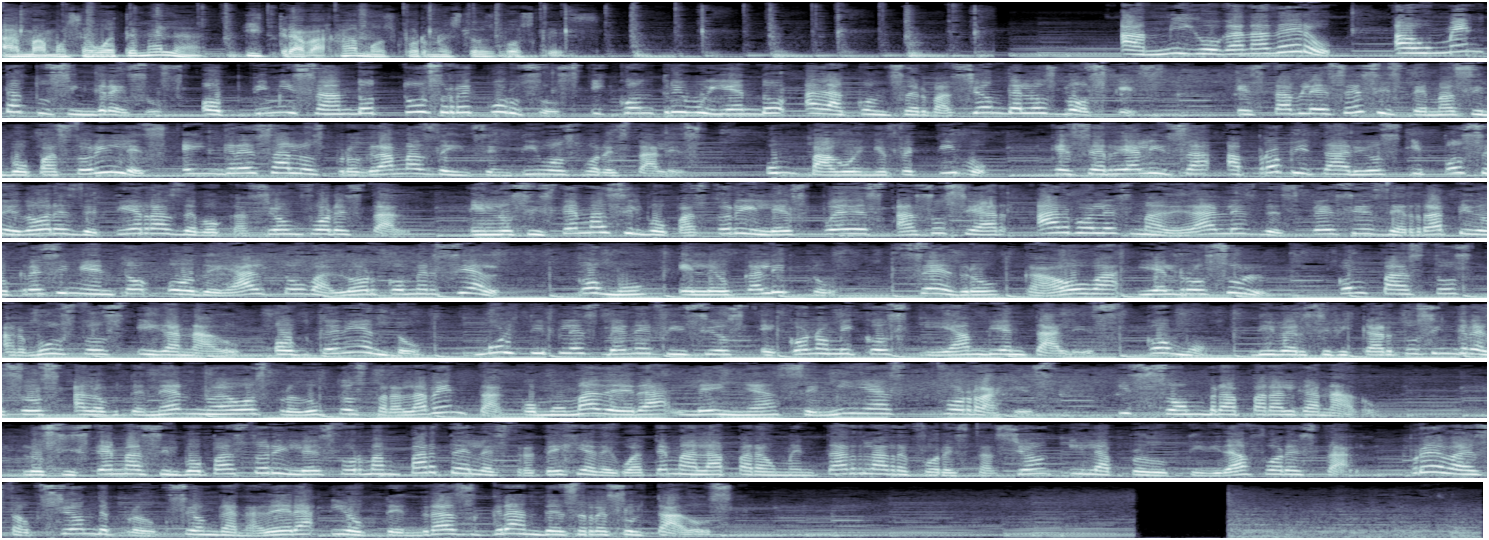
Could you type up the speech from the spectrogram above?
Amamos a Guatemala y trabajamos por nuestros bosques. Amigo ganadero, aumenta tus ingresos, optimizando tus recursos y contribuyendo a la conservación de los bosques. Establece sistemas silvopastoriles e ingresa a los programas de incentivos forestales, un pago en efectivo que se realiza a propietarios y poseedores de tierras de vocación forestal. En los sistemas silvopastoriles puedes asociar árboles maderables de especies de rápido crecimiento o de alto valor comercial, como el eucalipto, cedro, caoba y el rosul, con pastos, arbustos y ganado, obteniendo múltiples beneficios económicos y ambientales, como diversificar tus ingresos al obtener nuevos productos para la venta, como madera, leña, semillas, forrajes y sombra para el ganado. Los sistemas silvopastoriles forman parte de la estrategia de Guatemala para aumentar la reforestación y la productividad forestal. Prueba esta opción de producción ganadera y obtendrás grandes resultados.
